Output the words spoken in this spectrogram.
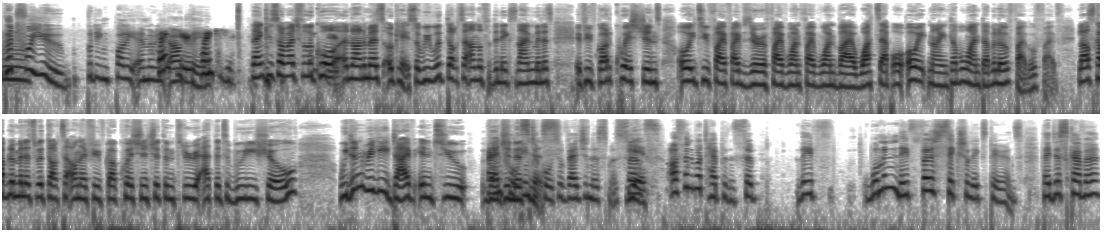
Good for you, putting polyamory thank out you, there. thank you. Thank you so much for the call, Anonymous. Okay, so we're with Dr. Elna for the next nine minutes. If you've got questions, 0825505151 via WhatsApp or 08911005005. Last couple of minutes with Dr. Elna. If you've got questions, shoot them through at the Thabooty Show. We didn't really dive into Painful vaginismus. intercourse or vaginismus. So Yes. often what happens, so their f- woman, their first sexual experience, they discover,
